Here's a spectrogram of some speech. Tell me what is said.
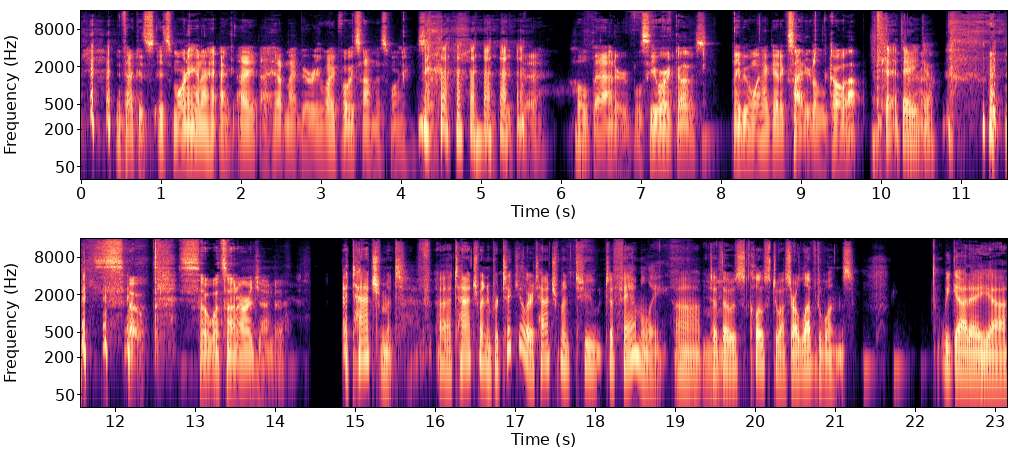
In fact, it's it's morning, and I I, I have my very white voice on this morning, so I could uh, hold that, or we'll see where it goes. Maybe when I get excited, it'll go up. There, there you don't go. so, so what's on our agenda? attachment, uh, attachment in particular, attachment to to family, uh, to Mm. those close to us, our loved ones. We got a uh,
